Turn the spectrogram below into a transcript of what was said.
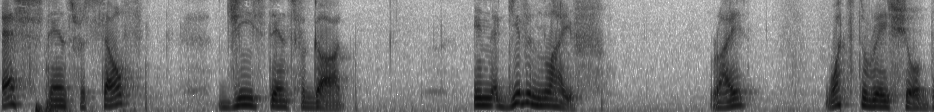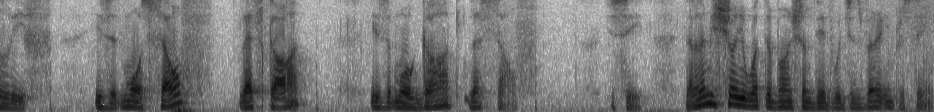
S stands for self, G stands for God. In a given life, right? What's the ratio of belief? Is it more self, less God? Is it more God, less self? You see. Now let me show you what the Bansham did, which is very interesting.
